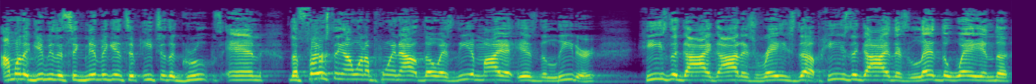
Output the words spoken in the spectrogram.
I'm going to give you the significance of each of the groups. And the first thing I want to point out, though, as Nehemiah is the leader, He's the guy God has raised up. He's the guy that's led the way in the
